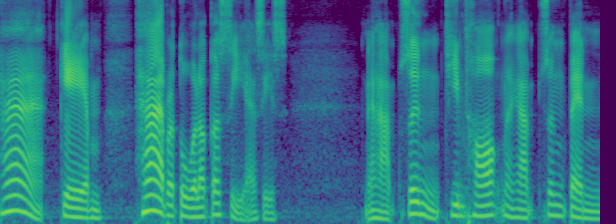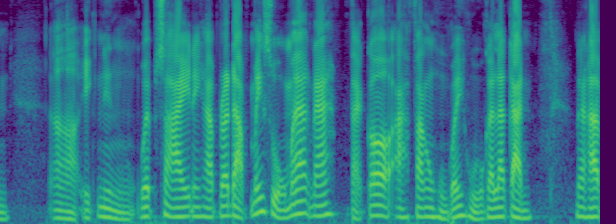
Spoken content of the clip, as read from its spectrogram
15 เกม 5 ประตูแล้วก็4แอสซิสนะครับซึ่งทีมทอล์กนะครับซึ่งเป็นอีกหนึ่งเว็บไซต์นะครับ ระดับไม่สูงมากนะ แต่ก็ฟังหูไว้หูกันละกันนะครับ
